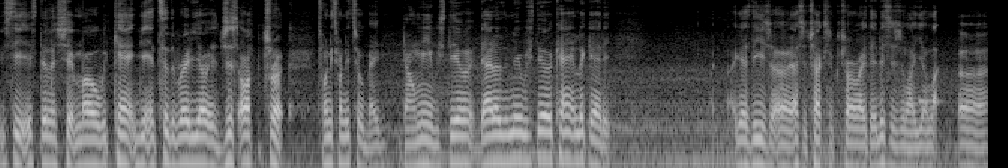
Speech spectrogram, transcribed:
You see, it's still in ship mode. We can't get into the radio. It's just off the truck. 2022, baby. Don't mean we still. That doesn't mean we still can't look at it. I guess these. Uh, that's a traction control right there. This is like your uh,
